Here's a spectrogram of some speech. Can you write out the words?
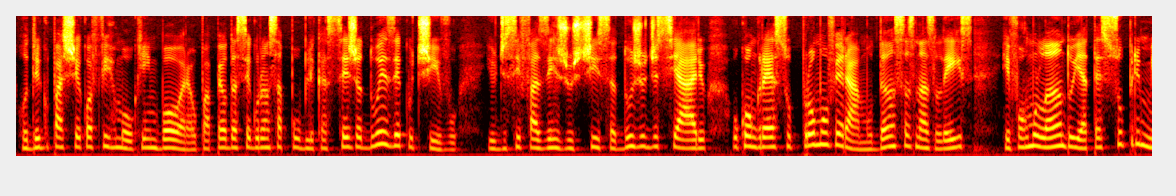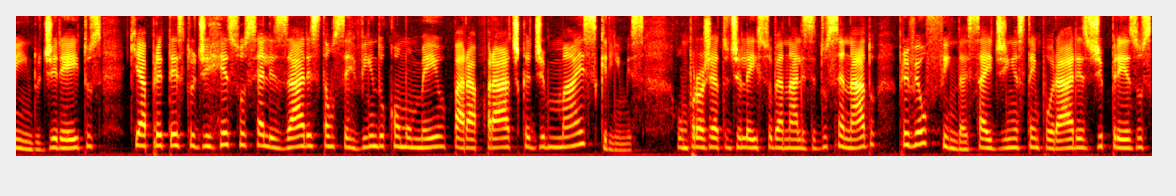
Rodrigo Pacheco afirmou que, embora o papel da segurança pública seja do executivo e o de se fazer justiça do judiciário, o Congresso promoverá mudanças nas leis, reformulando e até suprimindo direitos que, a pretexto de ressocializar, estão servindo como meio para a prática de mais crimes. Um projeto de lei sob análise do Senado prevê o fim das saidinhas temporárias de presos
